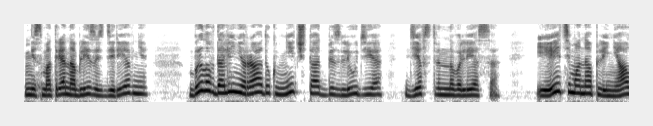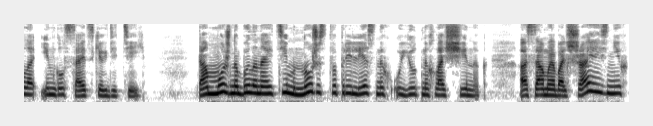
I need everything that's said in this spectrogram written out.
Несмотря на близость деревни, было в долине Радуг нечто от безлюдья девственного леса, и этим она пленяла инглсайдских детей. Там можно было найти множество прелестных уютных лощинок — а самая большая из них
